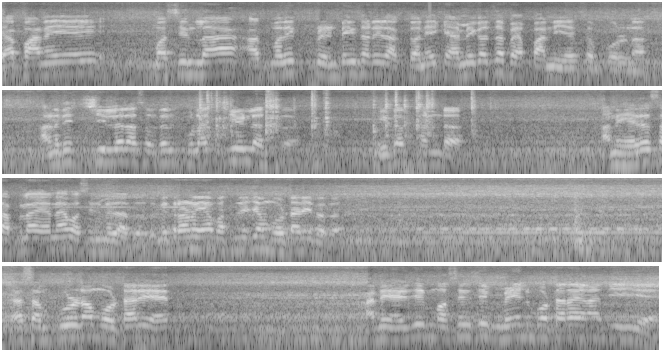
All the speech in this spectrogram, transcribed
या पाणी मशीनला आतमध्ये प्रिंटिंगसाठी लागतं आणि हे केमिकलचं पॅ- पाणी आहे संपूर्ण. आणि ते चिल्लर असतं तर पुन्हा चिल्ड असतं. एकदम थंड. आणि ह्याचा सप्लाय आहे ना मशीनमध्ये जातो. तर मित्रांनो या मशीनच्या मोटारी बघा. या संपूर्ण मोटारी आहेत. आणि ह्याची मशीनची मेन मोटर आहे ना ती ही आहे.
